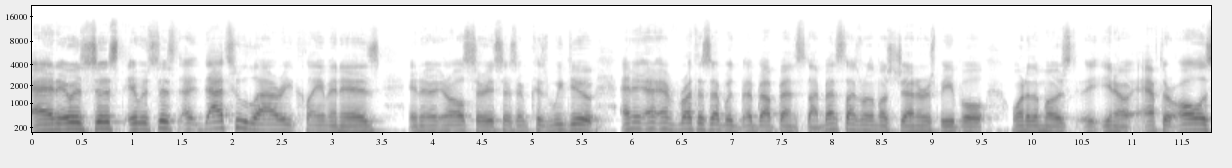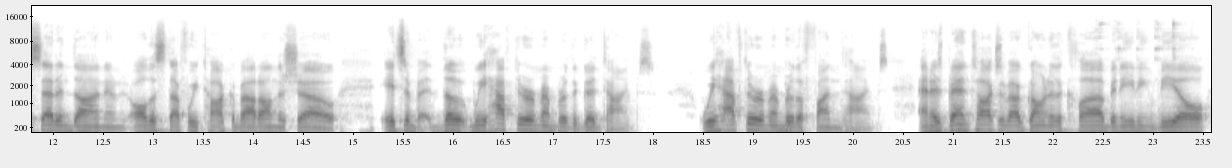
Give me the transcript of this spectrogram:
and it was just it was just uh, that's who Larry Klayman is. In, in all seriousness, because we do, and, I've brought this up with about Ben Stein. Ben Stein's one of the most generous people, one of the most, you know, after all is said and done, and all the stuff we talk about on the show, it's about the we have to remember the good times. We have to remember the fun times. And as Ben talks about going to the club and eating veal,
